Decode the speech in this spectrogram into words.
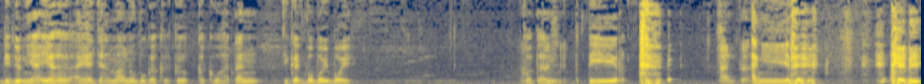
di dunia iya heuh, aya jalma anu boga ke, ke- kekuatan jika boboy boy kekuatan petir. Ante angin. Ayo deh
